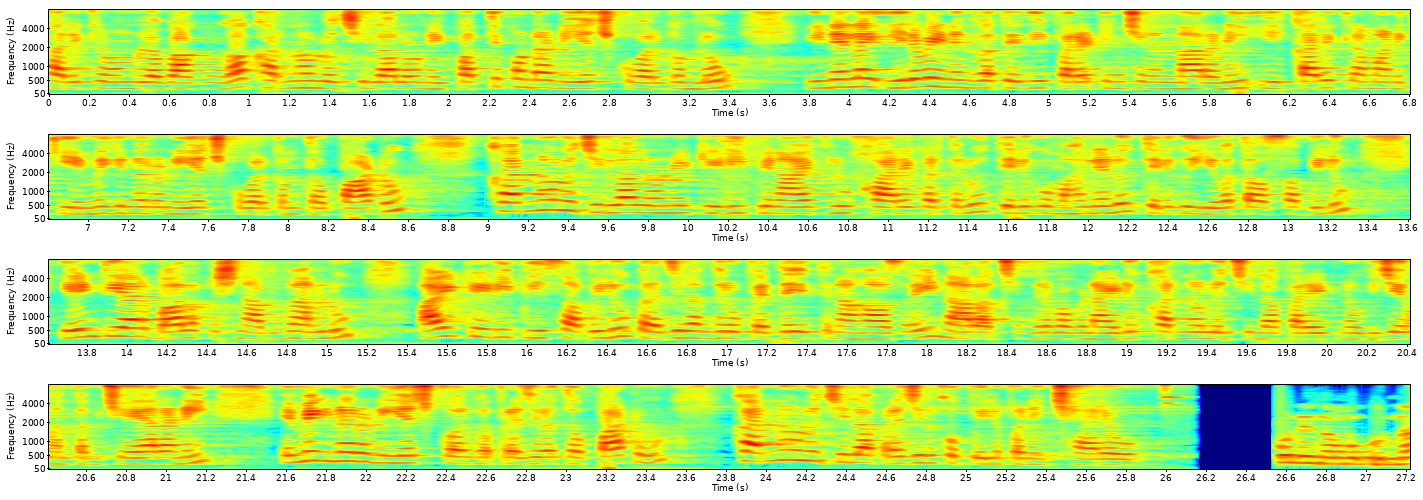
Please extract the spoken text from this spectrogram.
కార్యక్రమంలో భాగంగా కర్నూలు జిల్లాలోని పత్తికొండ నియోజకవర్గంలో ఈ నెల ఇరవై ఎనిమిదవ తేదీ చేస్తారని ఈ కార్యక్రమానికి ఎమ్మిగినూరు నియోజకవర్గంతో పాటు కర్నూలు జిల్లాలోని టీడీపీ నాయకులు కార్యకర్తలు తెలుగు మహిళలు తెలుగు యువత సభ్యులు ఎన్టీఆర్ బాలకృష్ణ అభిమానులు ఐటీడీపీ సభ్యులు ప్రజలందరూ పెద్ద ఎత్తున హాజరై నారా చంద్రబాబు నాయుడు కర్నూలు జిల్లా పర్యటన విజయవంతం చేయాలని ఎమ్మిగినూరు నియోజకవర్గ ప్రజలతో పాటు కర్నూలు జిల్లా ప్రజలకు పిలుపునిచ్చారు. నమ్ముకున్న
